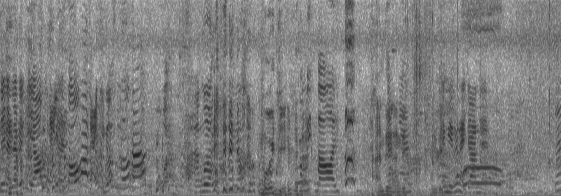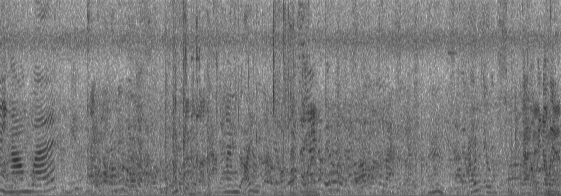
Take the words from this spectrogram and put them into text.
Đi này là biết gì không? Nhảy thì xuống á, đẩy thì rớt xuống nước á. À, 10 điểm 10 điểm như không này. biết bơi. Anh đi anh đi anh đi. Em ghi cái này cho anh nè. Cái này ngon quá. Ủa, em gỏi không? Ok cảm ơn em Không có nước tương Cảm ơn em.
